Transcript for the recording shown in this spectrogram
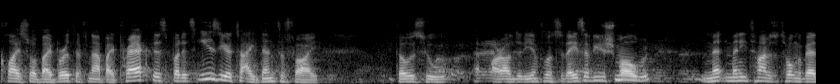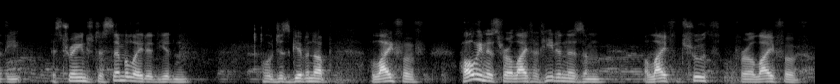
Klal Yisrael by birth, if not by practice, but it's easier to identify those who are under the influence of Esav and Yishmael. Many times we're talking about the estranged, assimilated Yidden who have just given up a life of holiness for a life of hedonism, a life of truth for a life of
